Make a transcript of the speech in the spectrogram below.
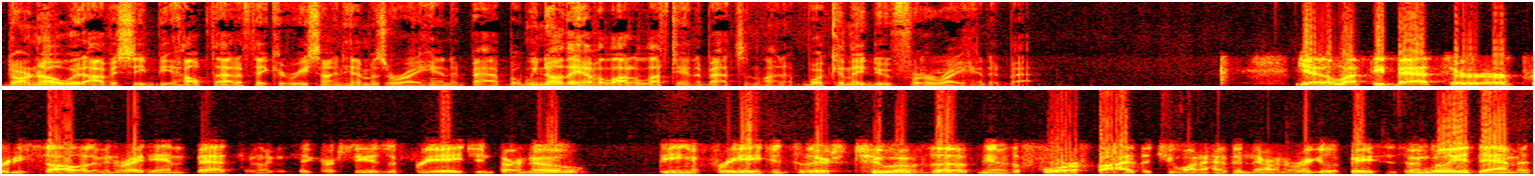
d'Arnaud would obviously be, help that if they could re-sign him as a right-handed bat, but we know they have a lot of left-handed bats in lineup. What can they do for a right-handed bat? Yeah, the lefty bats are, are pretty solid. I mean, right-handed bats. I mean, like I say, Garcia's a free agent. d'Arnaud being a free agent. So there's two of the you know the four or five that you want to have in there on a regular basis. I mean, Willy Adames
